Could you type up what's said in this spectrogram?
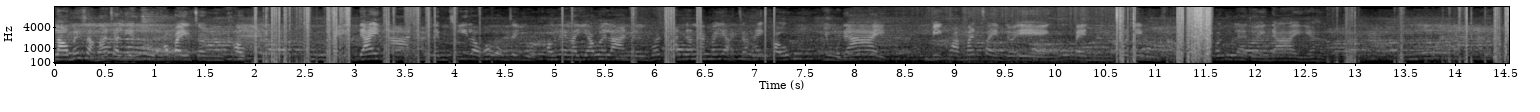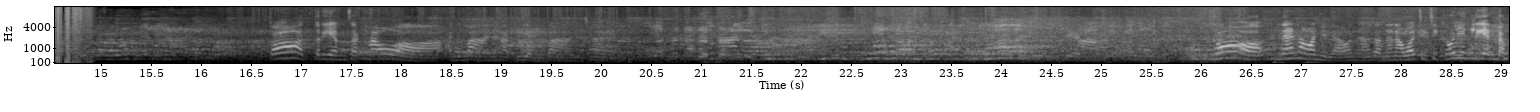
เราไม่สามารถจะเลี้ยงดูเขาไปจนเขาไปได้ ก็คงจะอยู่กับเขาในระยะเวลาหนึ่งเพราะฉะนั้นนนแหละก็อยากจะให้เขาอยู่ได้ มีความมั่นใจในตัวเอง เป็นคนดีของสังคมแล้วก็ดูแลตัวเองได้อย่างเงี้ยค่ะก็เตรียมจะเข้าอ่ออนุบาลนะคะเรียนอนุบาลใช่เดือนไหนก็แน่นอนอยู่แล้วนะแต่นานาว่าจริงๆเขายังเรียนแบบ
